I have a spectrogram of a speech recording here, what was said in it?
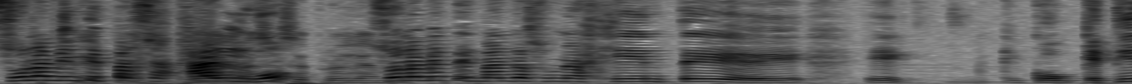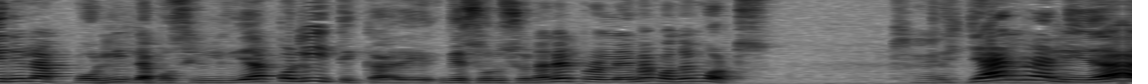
Solamente Sí, pues, pasa claro, algo, solamente mandas un agente eh, eh, que, tiene la, poli- la posibilidad política de, de solucionar el problema cuando hay muertos. Sí. Entonces, ya en realidad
